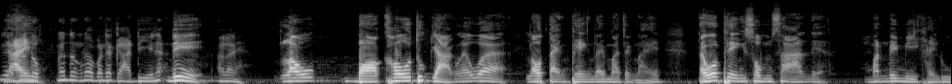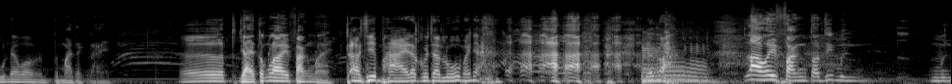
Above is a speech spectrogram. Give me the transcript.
เนี่ยใหญ่ สนุกสนุกนะบรรยากาศดีนะนี่อะไร เราบอกเขาทุกอย่างแล้วว่า เราแต่งเพลงอะไรมาจากไหน แต่ว่าเพลงสมซานเนี่ย มันไม่มีใครรู้นะว่ามันมาจากไหน เออใหญ่ต้องเล่าให้ฟังหน่อย อาชีพหายแล้วกูจะรู้ไหมเนี่ย เดี๋ยวก่อน เล่าให้ฟังตอนที่มึงมึง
